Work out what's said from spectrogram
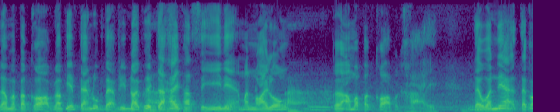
แล้วมาประกอบมาเปลี่ยนแปลงรูปแบบนิดหน่อยเพื่อจะให้ภาษีเนี่ยมันน้อยลง อ่าอืมก็เอามาประกอบมาขาย แต่วันเนี้ยแต่ก็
